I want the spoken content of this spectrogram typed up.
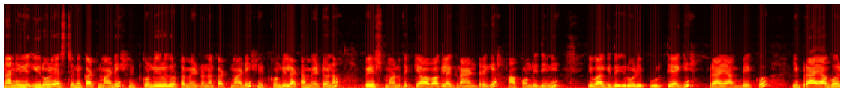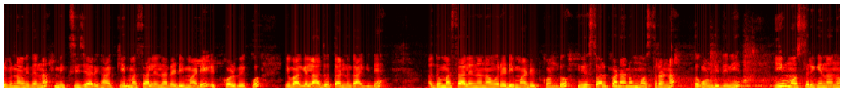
ನಾನಿಲ್ಲಿ ಈರುಳ್ಳಿ ಅಷ್ಟೇ ಕಟ್ ಮಾಡಿ ಇಟ್ಕೊಂಡಿರೋದು, ಟೊಮೆಟೊನ ಕಟ್ ಮಾಡಿ ಇಟ್ಕೊಂಡಿಲ್ಲ. ಟೊಮೆಟೊನ ಪೇಸ್ಟ್ ಮಾಡೋದಕ್ಕೆ ಆವಾಗಲೇ ಗ್ರ್ಯಾಂಡ್ರಿಗೆ ಹಾಕ್ಕೊಂಡಿದ್ದೀನಿ ಇವಾಗಿದು ಈರುಳ್ಳಿ ಪೂರ್ತಿಯಾಗಿ ಫ್ರೈ ಆಗಬೇಕು. ಈ ಫ್ರೈ ಆಗೋವರೆಗೂ ನಾವು ಇದನ್ನು ಮಿಕ್ಸಿ ಜಾರಿಗೆ ಹಾಕಿ ಮಸಾಲೆನ ರೆಡಿ ಮಾಡಿ ಇಟ್ಕೊಳ್ಬೇಕು. ಇವಾಗೆಲ್ಲ ಅದು ತಣ್ಣಗಾಗಿದೆ. ಅದು ಮಸಾಲೆನ ನಾವು ರೆಡಿ ಮಾಡಿ ಇಟ್ಕೊಂಡು ಇಲ್ಲಿ ಸ್ವಲ್ಪ ನಾನು ಮೊಸರನ್ನ ತೊಗೊಂಡಿದ್ದೀನಿ. ಈ ಮೊಸರಿಗೆ ನಾನು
